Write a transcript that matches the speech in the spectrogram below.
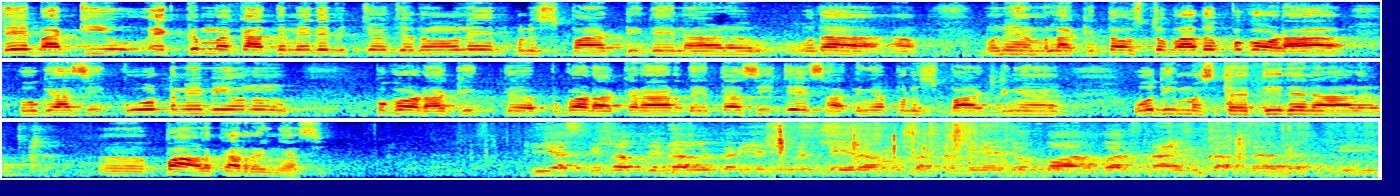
ਤੇ ਬਾਕੀ ਉਹ ਇੱਕ ਮੁਕੱਦਮੇ ਦੇ ਵਿੱਚੋਂ ਜਦੋਂ ਉਹਨੇ ਪੁਲਿਸ ਪਾਰਟੀ ਦੇ ਨਾਲ ਉਹਦਾ ਹਾਂ, ਉਹਨੇ ਹਮਲਾ ਕੀਤਾ ਉਸ ਤੋਂ ਬਾਅਦ ਉਹ ਭਗੌੜਾ ਹੋ ਗਿਆ ਸੀ। ਕੋਰਟ ਨੇ ਵੀ ਉਹਨੂੰ ਭਗੌੜਾ ਕੀਤਾ ਭਗੌੜਾ ਕਰਾਰ ਦਿੱਤਾ ਸੀ ਤੇ ਸਾਡੀਆਂ ਪੁਲਿਸ ਪਾਰਟੀਆਂ ਉਹਦੀ ਮਸਤੈਦੀ ਦੇ ਨਾਲ ਭਾਲ ਕਰ ਰਹੀਆਂ ਸੀ। ਡੀਐਸਪੀ ਸਾਹਿਬ, ਜੇ ਗੱਲ ਕਰੀਏ ਜਿਵੇਂ 13 ਮੁਕੱਦਮੇ ਆ, ਜੋ ਬਾਰ-ਬਾਰ ਕ੍ਰਾਈਮ ਕਰਦਾ ਹੈ ਵਿਅਕਤੀ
